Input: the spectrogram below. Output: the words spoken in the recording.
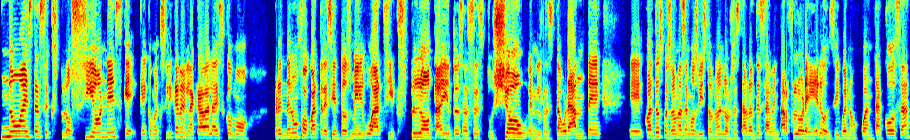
no a estas explosiones que, que como explican en la cábala, es como prender un foco a 300 mil watts y explota y entonces haces tu show en el restaurante. Eh, ¿Cuántas personas hemos visto, no? En los restaurantes aventar floreros y bueno, cuánta cosa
